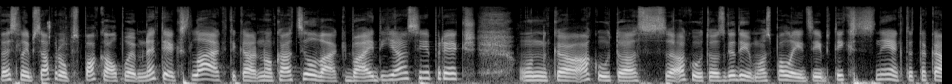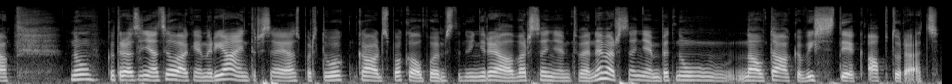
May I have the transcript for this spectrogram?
veselības aprūpas pakalpojumi netiek slēgti, kā, no kā cilvēki baidījās iepriekš, un ka akūtos, akūtos gadījumos palīdzība tiks sniegta. Tā kā nu, katrā ziņā cilvēkiem ir jāinteresējas par to, kādus pakalpojumus viņi reāli var saņemt vai nevar saņemt, bet nu, nav tā, ka viss tiek apturēts.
